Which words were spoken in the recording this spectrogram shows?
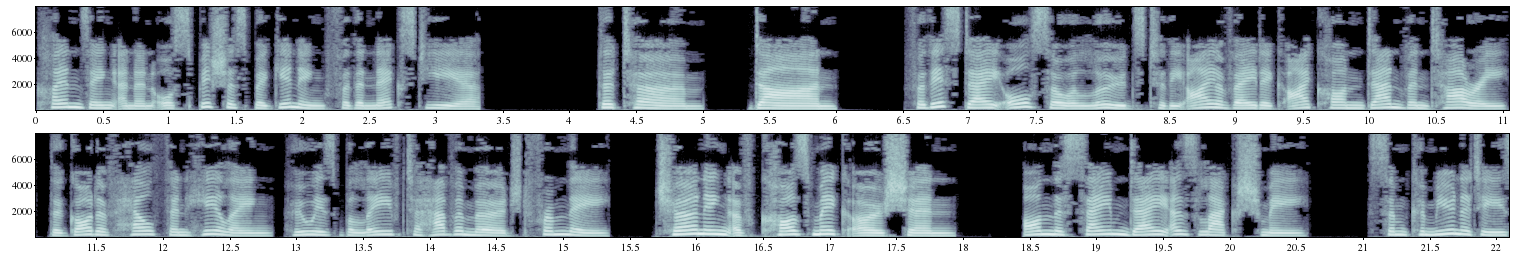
cleansing and an auspicious beginning for the next year. The term, Dhan for this day also alludes to the Ayurvedic icon Dhanvantari, the god of health and healing, who is believed to have emerged from the churning of cosmic ocean on the same day as Lakshmi. Some communities,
